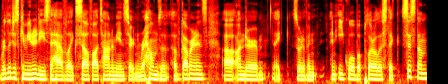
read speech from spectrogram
religious communities to have like self autonomy in certain realms of, of governance uh, under like sort of an an equal but pluralistic system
